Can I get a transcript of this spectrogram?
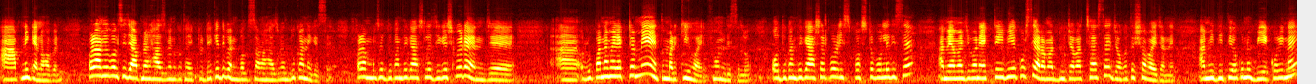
আপনি কেন হবেন? পরে আমি বলছি যে, আপনার হাজবেন্ড কোথায়? একটু ডেকে দিবেন? বলতেছে, আমার হাজবেন্ড দোকানে গেছে। পরে আমি বলছি, দোকান থেকে আসলে জিজ্ঞেস করেন যে রূপা নামের একটা মেয়ে, তোমার কি হয়? ফোন দিছিল। ও দোকান থেকে আসার পর স্পষ্ট বলে দিছে, আমি আমার জীবনে একটাই বিয়ে করছি আর আমার দুইটা বাচ্চা আছে, জগতে সবাই জানে। আমি দ্বিতীয় কোনো বিয়ে করি নাই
